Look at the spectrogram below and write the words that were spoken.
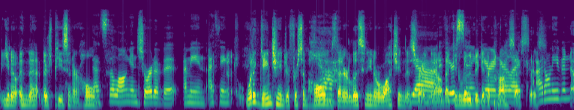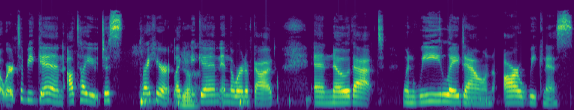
you know, and that there's peace in our home. that's the long and short of it. I mean, I think what a game changer for some homes Yeah. that are listening or watching this right now that can really begin to process like, this. I don't even know where to begin. I'll tell you, just right here, like Yeah. begin in the Word of God, and know that when we lay down our weakness,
